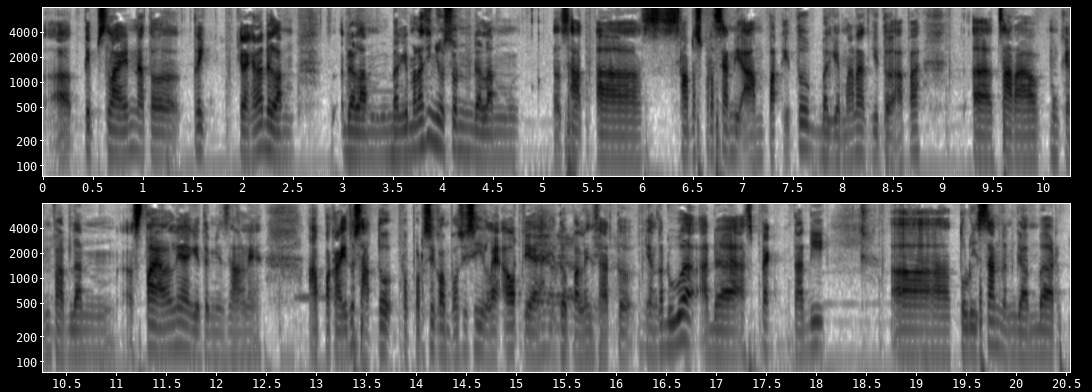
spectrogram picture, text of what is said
uh, tips lain atau trik kira-kira dalam dalam bagaimana sih nyusun dalam uh, 100% di A4 itu bagaimana gitu? Apa uh, cara mungkin Fadlan uh, stylenya gitu misalnya. Apakah itu satu proporsi komposisi layout ya, ya itu paling ya. satu. Yang kedua ada aspek tadi uh, tulisan dan gambar. Hmm.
